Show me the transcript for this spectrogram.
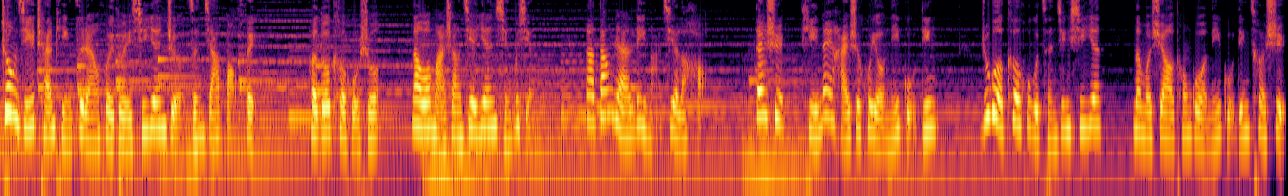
重疾产品自然会对吸烟者增加保费，很多客户说。那我马上戒烟行不行？那当然，立马戒了好。但是体内还是会有尼古丁。如果客户曾经吸烟，那么需要通过尼古丁测试。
